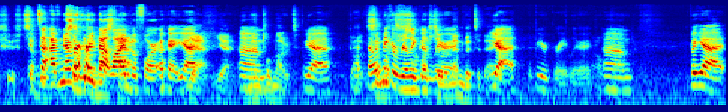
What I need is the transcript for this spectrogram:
Somebody- a, I've never heard that line have. before. Okay, yeah, Yeah, yeah. Um, Mental note. yeah. God, that, that so would make a really so good much to lyric. remember today. Yeah, that'd be a great lyric. Oh, um, but yeah,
